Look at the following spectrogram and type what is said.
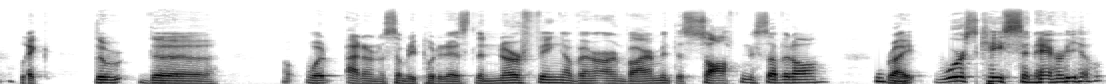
like the the what I don't know somebody put it as the nerfing of our environment, the softness of it all. Right. Worst case scenario,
